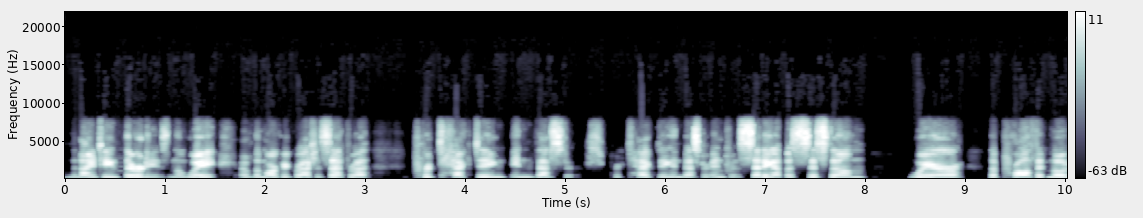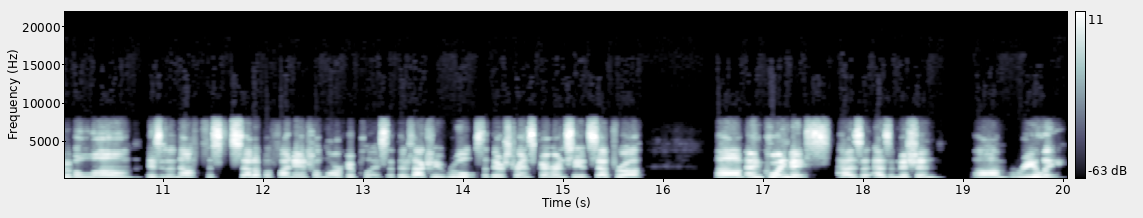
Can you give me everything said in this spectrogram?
in the 1930s in the wake of the market crash, et cetera, protecting investors, protecting investor interests, setting up a system where the profit motive alone isn't enough to set up a financial marketplace. That there's actually rules, that there's transparency, et cetera. Um, and Coinbase has a, has a mission um, really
